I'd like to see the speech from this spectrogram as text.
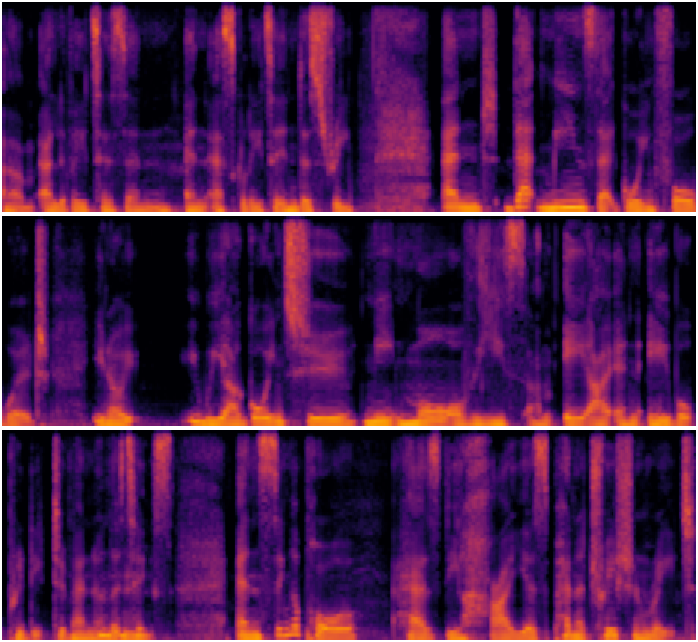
um, elevators and, and escalator industry. And that means that going forward, you know, we are going to need more of these um, AI enabled predictive analytics. Mm-hmm. And Singapore has the highest penetration rate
